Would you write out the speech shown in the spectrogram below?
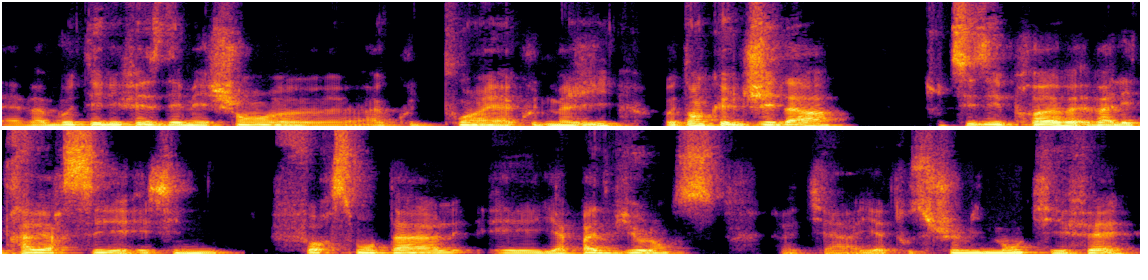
elle va botter les fesses des méchants euh, à coups de poing et à coups de magie, autant que Jeddah, toutes ces épreuves, elle va les traverser et c'est une force mentale et il n'y a pas de violence. En fait, il y a, y a, tout ce cheminement qui est fait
